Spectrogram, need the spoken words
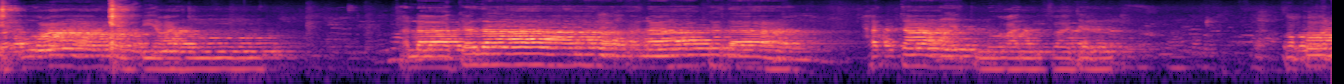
فأعافعه ألا كذا ألا كذا حتى يطلع الفجر. وقال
